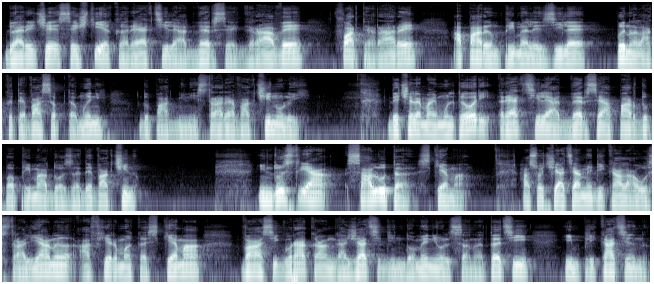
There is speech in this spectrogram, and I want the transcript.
deoarece se știe că reacțiile adverse grave, foarte rare, apar în primele zile până la câteva săptămâni după administrarea vaccinului. De cele mai multe ori, reacțiile adverse apar după prima doză de vaccin. Industria salută schema. Asociația Medicală Australiană afirmă că schema va asigura că angajații din domeniul sănătății implicați în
